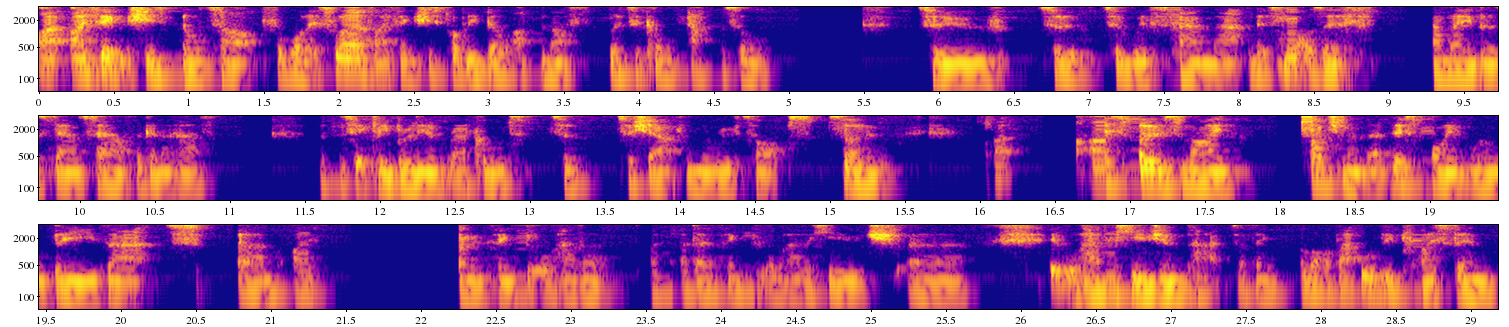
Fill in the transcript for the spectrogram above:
I, I, think she's built up, for what it's worth, I think she's probably built up enough political capital to to to withstand that. And it's not as if our neighbours down south are going to have a particularly brilliant record to to shout from the rooftops. So I, I suppose my judgment at this point will be that um, I don't think it will have a I don't think it will have a huge uh, it will have a huge impact. I think a lot of that will be priced in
